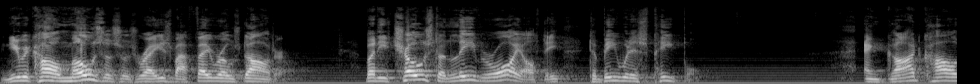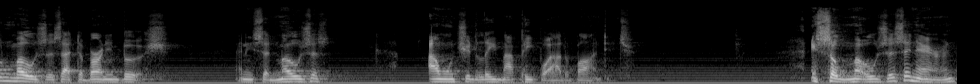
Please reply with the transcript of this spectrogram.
And you recall Moses was raised by Pharaoh's daughter. But he chose to leave royalty to be with his people. And God called Moses at the burning bush. And he said, Moses, I want you to lead my people out of bondage. And so Moses and Aaron,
